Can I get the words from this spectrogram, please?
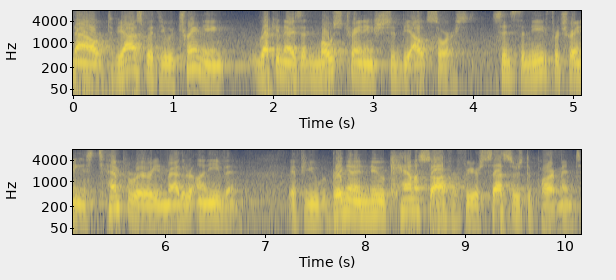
Now, to be honest with you, with training, recognize that most training should be outsourced, since the need for training is temporary and rather uneven. If you bring in a new CAMA software for your assessor's department,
